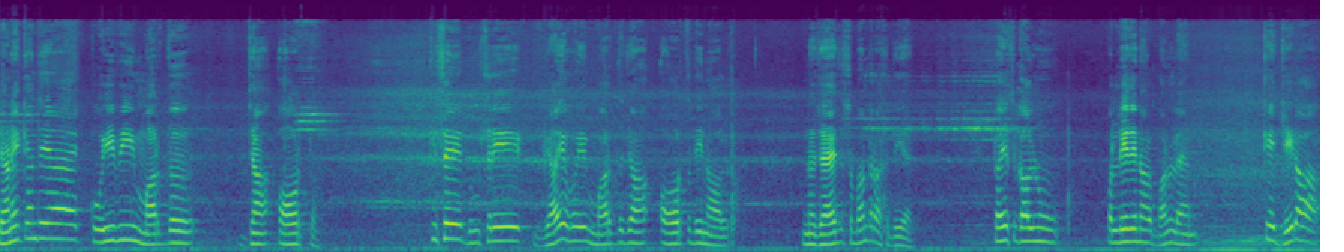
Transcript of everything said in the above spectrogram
ਸਿਆਣੇ ਕਹਿੰਦੇ ਆ, ਕੋਈ ਵੀ ਮਰਦ ਜਾਂ ਔਰਤ, ਕਿਸੇ ਦੂਸਰੇ ਵਿਆਹੇ ਹੋਏ ਮਰਦ ਜਾਂ ਔਰਤ ਦੇ ਨਾਲ ਨਜਾਇਜ਼ ਸੰਬੰਧ ਰੱਖਦੇ ਆ, ਤਾਂ ਇਸ ਗੱਲ ਨੂੰ ਪੱਲੇ ਦੇ ਨਾਲ ਬੰਨ ਲੈਣ ਕਿ ਜਿਹੜਾ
